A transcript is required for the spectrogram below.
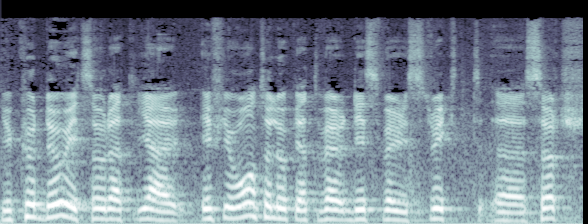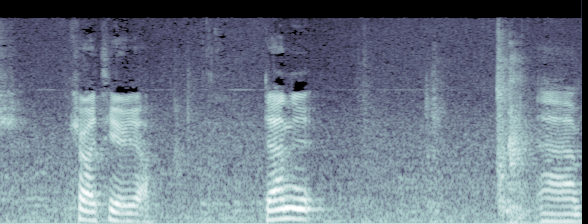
you could do it so that, yeah, if you want to look at ver this very strict uh, search criteria, then um,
